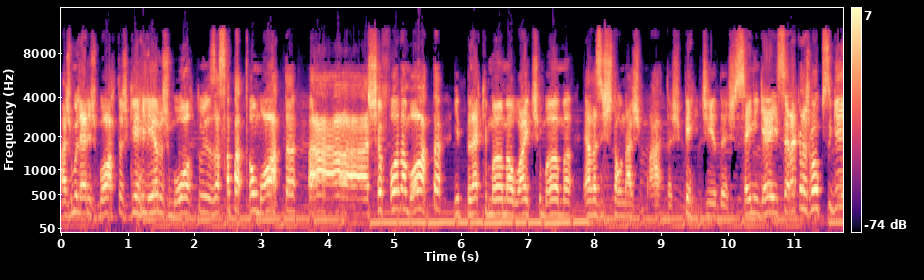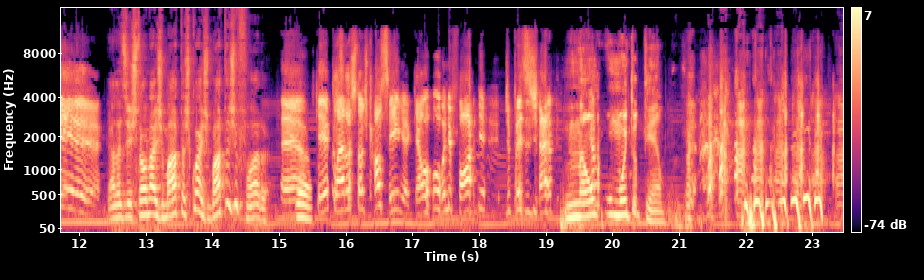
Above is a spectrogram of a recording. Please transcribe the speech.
as mulheres mortas, guerrilheiros mortos, a sapatão morta, a, a chefona morta e Black Mama, White Mama, elas estão nas matas, perdidas, sem ninguém. Será que elas vão conseguir? Elas estão nas matas com as matas de fora. É, É. porque, claro, elas estão de calcinha, que é o uniforme de presidiário. Não por muito tempo.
